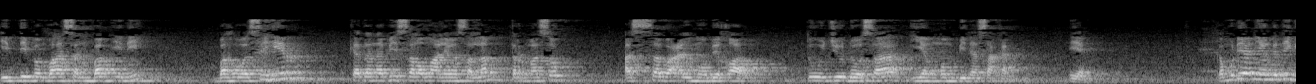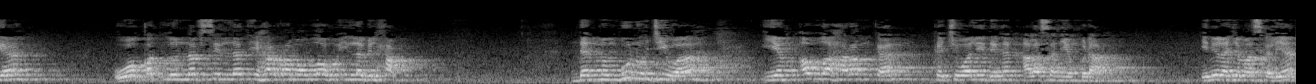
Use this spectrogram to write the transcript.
inti pembahasan bab ini bahwa sihir kata Nabi sallallahu alaihi wasallam termasuk as-sab'al mubiqat, tujuh dosa yang membinasakan. Iya. Kemudian yang ketiga, wa qatlun nafsi allati harramallahu illa bil haqq. Dan membunuh jiwa yang Allah haramkan kecuali dengan alasan yang benar. Inilah jemaah sekalian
